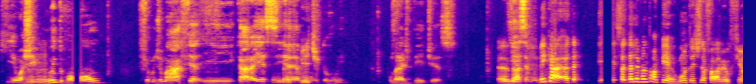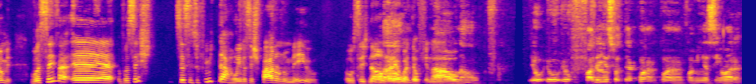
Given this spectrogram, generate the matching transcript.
que eu achei Uhum. muito bom. Filme de máfia. E, cara, esse é Pitt. muito ruim. Com Brad Pitt, isso. Exato. é Vem bom. cá, até, isso até levanta uma pergunta antes de eu falar meu filme. Vocês, é, vocês, se, se o filme tá ruim, vocês param no meio? Ou vocês, não, peraí, eu vou até o final. Não, não. Eu, eu, eu falei Não. isso até com a, com, a, com a minha senhora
